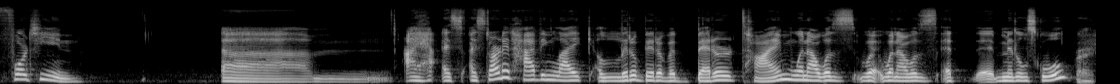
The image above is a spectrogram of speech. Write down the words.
14 um I, I I started having like a little bit of a better time when I was wh- when I was at uh, middle school Right.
